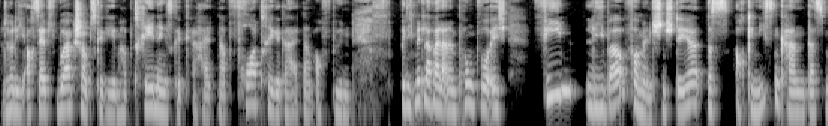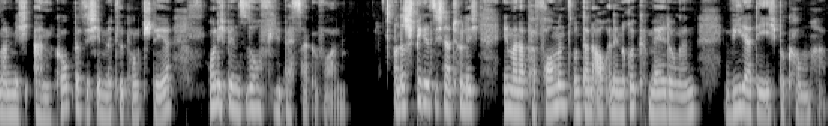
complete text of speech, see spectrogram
natürlich auch selbst Workshops gegeben habe, Trainings gehalten habe, Vorträge gehalten habe auf Bühnen, bin ich mittlerweile an einem Punkt, wo ich viel lieber vor Menschen stehe, das auch genießen kann, dass man mich anguckt, dass ich im Mittelpunkt stehe und ich bin so viel besser geworden. Und das spiegelt sich natürlich in meiner Performance und dann auch in den Rückmeldungen wieder, die ich bekommen habe.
